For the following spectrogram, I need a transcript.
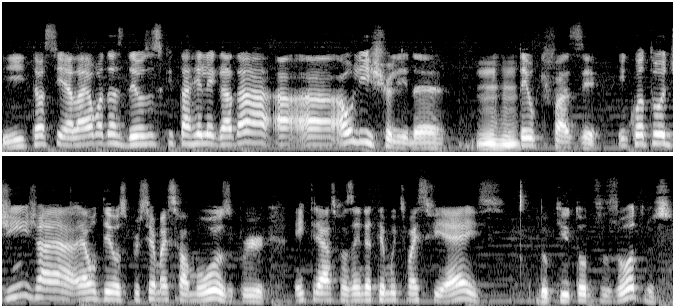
E, então, assim, ela é uma das deusas que tá relegada a- a- ao lixo ali, né? Uhum. Não tem o que fazer. Enquanto Odin já é um deus por ser mais famoso, por, entre aspas, ainda ter muitos mais fiéis do que todos os outros,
